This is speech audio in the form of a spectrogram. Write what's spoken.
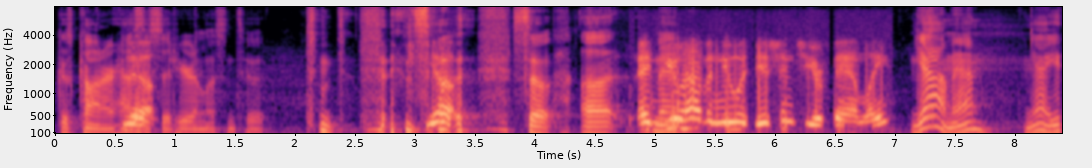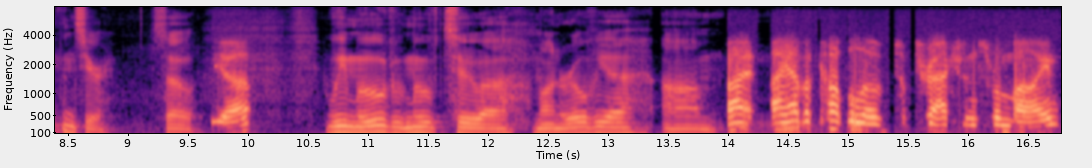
because Connor has Yeah. to sit here and listen to it. so, Yeah. so uh, And man, you have a new addition to your family. yeah, man, yeah, Ethan's here. So Yeah. We moved. We moved to uh, Monrovia. Um, I, I have a couple of subtractions from mine.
